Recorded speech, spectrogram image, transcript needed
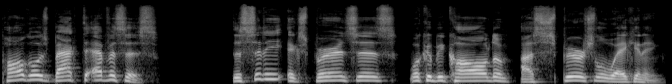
Paul goes back to Ephesus. The city experiences what could be called a spiritual awakening.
